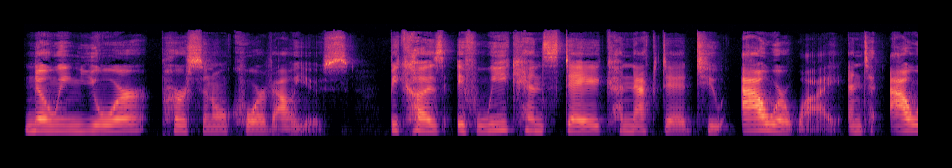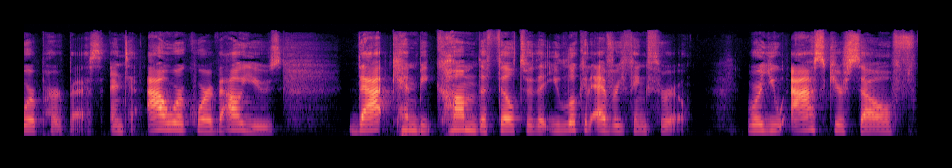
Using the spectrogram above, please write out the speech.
knowing your personal core values. Because if we can stay connected to our why and to our purpose and to our core values, that can become the filter that you look at everything through, where you ask yourself,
